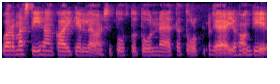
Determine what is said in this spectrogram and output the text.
varmasti ihan kaikille on se tuttu tunne, että tulee johonkin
